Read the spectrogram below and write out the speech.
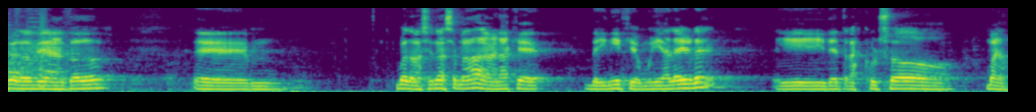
Buenos días a todos. Eh, bueno, ha sido una semana, la verdad es que de inicio muy alegre y de transcurso, bueno,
